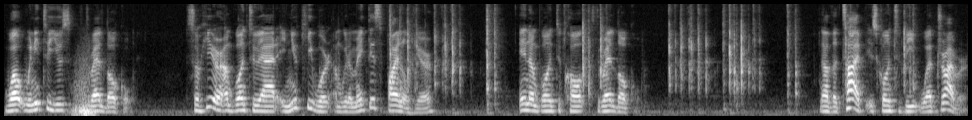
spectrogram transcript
Well, we need to use thread local. So here I'm going to add a new keyword. I'm going to make this final here, and I'm going to call thread local. Now the type is going to be WebDriver.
